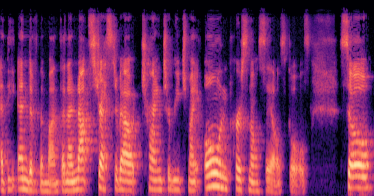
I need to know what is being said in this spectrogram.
at the end of the month. And I'm not stressed about trying to reach my own personal sales goals. So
